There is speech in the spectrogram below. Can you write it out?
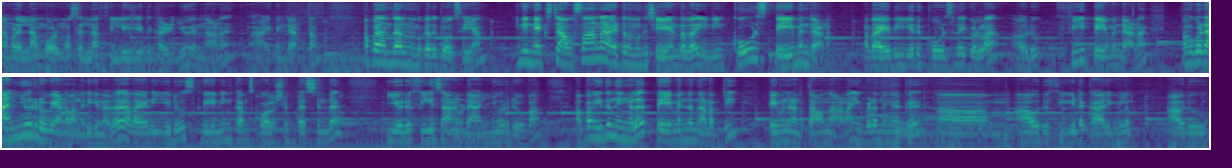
നമ്മളെല്ലാം ഓൾമോസ്റ്റ് എല്ലാം ഫില്ല് ചെയ്ത് കഴിഞ്ഞു എന്നാണ് ഇതിന്റെ അർത്ഥം. അപ്പോൾ എന്തായാലും നമുക്കത് ക്ലോസ് ചെയ്യാം. ഇനി നെക്സ്റ്റ് അവസാനമായിട്ട് നമുക്ക് ചെയ്യേണ്ടത് ഇനി കോഴ്സ് പേയ്മെന്റ് ആണ്. അതായത് ഈ ഒരു കോഴ്സിലേക്കുള്ള ഒരു ഫീ പേയ്മെന്റ് ആണ്. നമുക്കിവിടെ അഞ്ഞൂറ് രൂപയാണ് വന്നിരിക്കുന്നത്. അതായത് ഈ ഒരു സ്ക്രീനിങ് കം സ്കോളർഷിപ്പ് ടെസ്റ്റിന്റെ ഈ ഒരു ഫീസാണ് ഇവിടെ അഞ്ഞൂറ് രൂപ. അപ്പം ഇത് നിങ്ങൾ പേയ്മെന്റ് നടത്തി പേയ്മെന്റ് നടത്താവുന്നതാണ്. ഇവിടെ നിങ്ങൾക്ക് ആ ഒരു ഫീയുടെ കാര്യങ്ങളും ആ ഒരു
